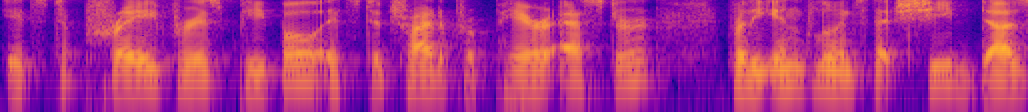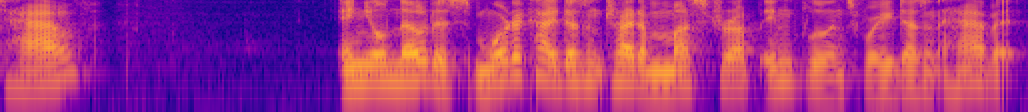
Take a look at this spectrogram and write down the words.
It's to pray for his people. It's to try to prepare Esther for the influence that she does have. And you'll notice Mordecai doesn't try to muster up influence where he doesn't have it,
